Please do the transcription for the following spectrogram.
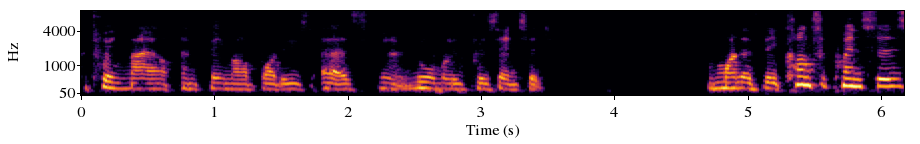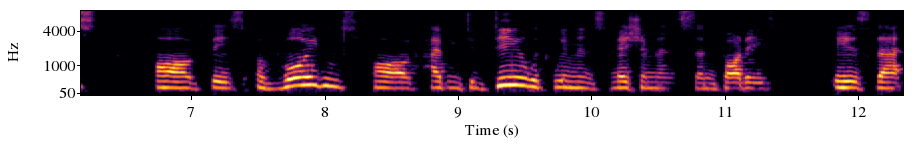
between male and female bodies as you know normally presented. One of the consequences of this avoidance of having to deal with women's measurements and bodies is that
